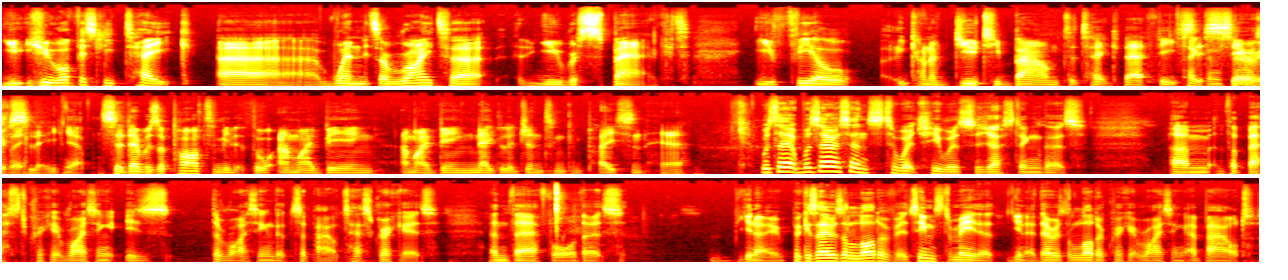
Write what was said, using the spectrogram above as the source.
you, you obviously take, uh, when it's a writer you respect, you feel kind of duty bound to take their thesis Take seriously. seriously. Yeah. So there was a part of me that thought, "Am I being am I being negligent and complacent here?" Was there was there a sense to which he was suggesting that um, the best cricket writing is the writing that's about Test cricket, and therefore that you know because there was a lot of it seems to me that you know there is a lot of cricket writing about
